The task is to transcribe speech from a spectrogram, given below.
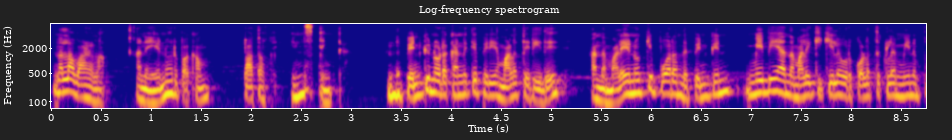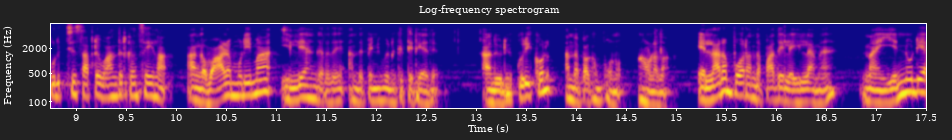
நல்லா வாழலாம். ஆனால் இன்னொரு பக்கம் பார்த் ஆஃப் இன்ஸ்டிங்க்ட் அந்த பெண்கினோட கண்ணுக்கு பெரிய மலை தெரியுது. அந்த மலையை நோக்கி போகிற அந்த பெண்குயின் மேபி அந்த மலைக்கு கீழே ஒரு குளத்துக்குள்ளே மீனை பிடிச்சி சாப்பிட்டு வாழ்ந்துருக்கோம் செய்யலாம். அங்கே வாழ முடியுமா? இல்லையாங்கிறது அந்த பெண்குனுக்கு தெரியாது. அதோடைய குறிக்கோள் அந்த பக்கம் போகணும். அவ்வளோதான் எல்லாரும் போகிற அந்த பாதையில் இல்லாமல் நான் என்னுடைய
